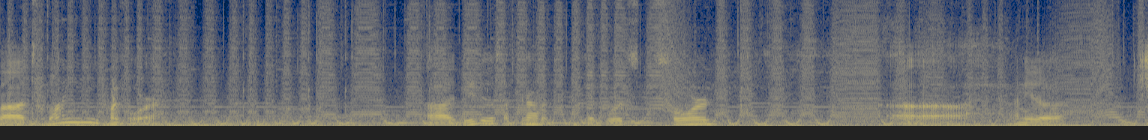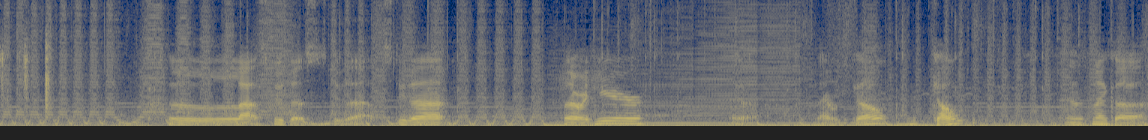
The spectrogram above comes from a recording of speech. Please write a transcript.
Uh, 20? 24. Uh, do you do this? I forgot it. Okay, wood sword. Uh, I need a. Let's do this. Let's do that. Let's do that. Put it over here. Yeah. There we go. There we go. And let's make a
